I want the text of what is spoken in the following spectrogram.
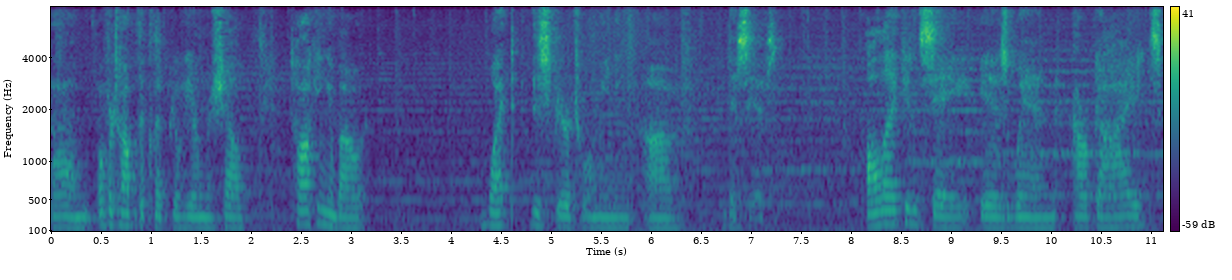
Um, over top of the clip, you'll hear Michelle talking about what the spiritual meaning of this is. All I can say is when our guides,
